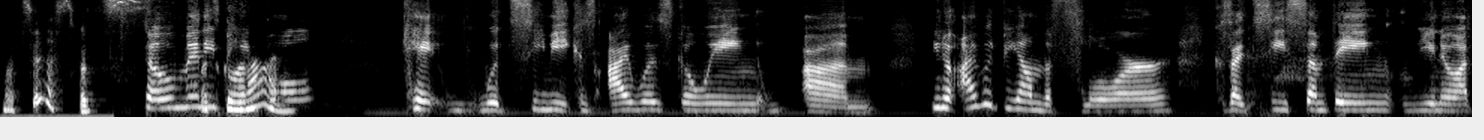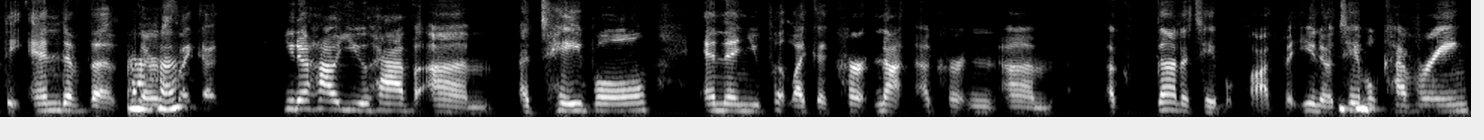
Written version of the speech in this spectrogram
"What's this? What's so many What's going on? people Kate would see me because I was going, um, you know, I would be on the floor because I'd see something, you know, at the end of the, there's Uh-huh. like a, you know how you have um, a table and then you put like a curtain, not a curtain, um, a, not a tablecloth, but you know, Mhm. table covering,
